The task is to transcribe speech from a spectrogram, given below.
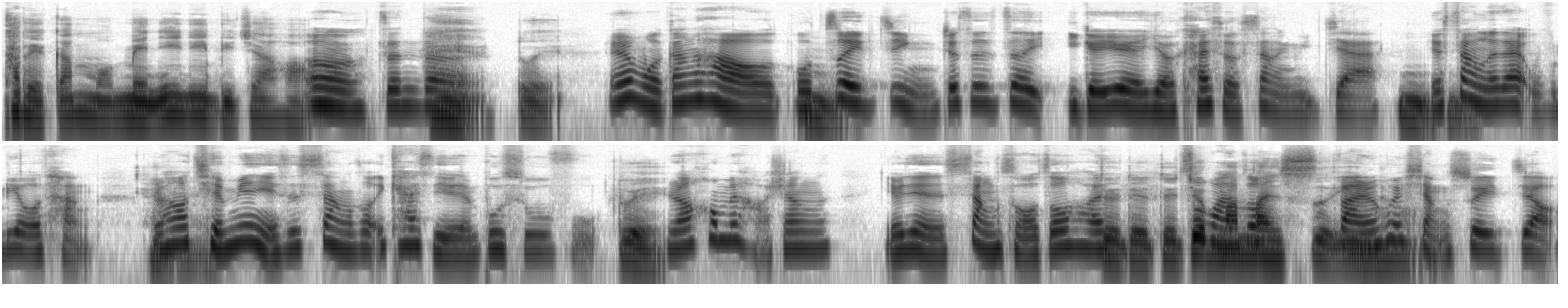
特别感冒，免疫力比较好。嗯，真的，对，因为我刚好我最近就是这一个月有开始上瑜伽，也上了在五六堂，然后前面也是上的时候一开始有点不舒服，对，然后后面好像。有点上手之后，对对对，就慢慢适应，反而会想睡觉，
